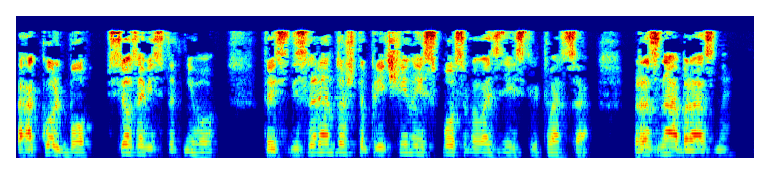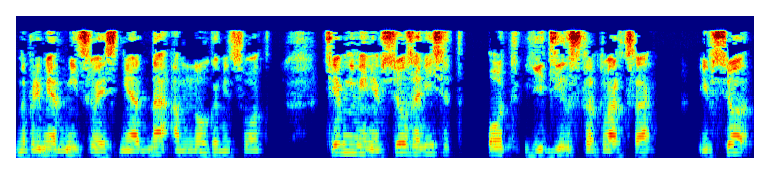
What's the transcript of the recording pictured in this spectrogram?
акольбо, все зависит от него. То есть, несмотря на то, что причины и способы воздействия Творца разнообразны, например, митсва есть не одна, а много митцвот, тем не менее, все зависит от единства Творца, и все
